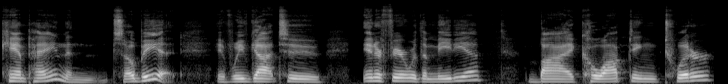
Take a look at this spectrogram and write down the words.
campaign, then so be it. If we've got to interfere with the media by co opting Twitter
